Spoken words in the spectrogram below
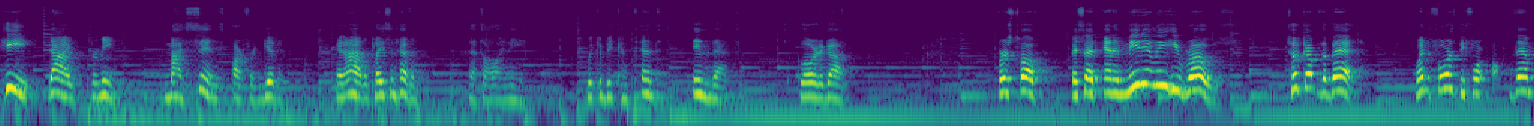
He died for me. My sins are forgiven, and I have a place in heaven. That's all I need. We can be content in that. Glory to God. Verse 12, they said, And immediately he rose, took up the bed, went forth before them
